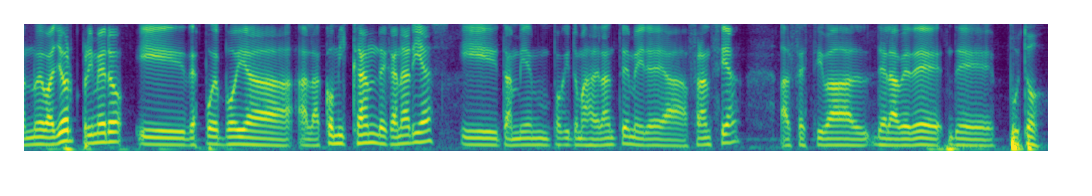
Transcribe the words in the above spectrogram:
a Nueva York primero y después voy a, a la Comic Con de Canarias y también un poquito más adelante me iré a Francia al Festival de la BD de Puto.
